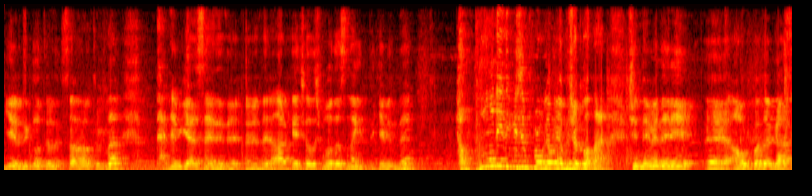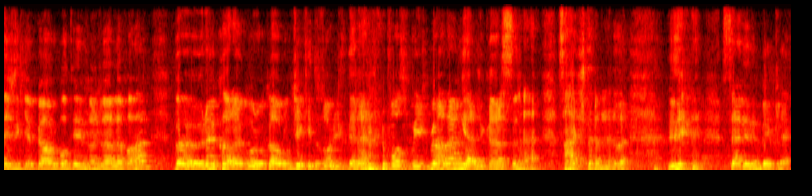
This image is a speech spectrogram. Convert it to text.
Girdik oturduk sana oturdular. Ben de bir gelsene dedi Mehmet Ali. Arkaya çalışma odasına gittik evinde. Ya bu mu dedi bizim programı yapacak olan? Şimdi Mehmet Ali e, Avrupa'da gazetecilik yapıyor, Avrupalı televizyoncularla falan. Böyle kara kuru kavruk ceketi zobilik denen bir post bıyık bir adam geldi karşısına. Saçlarına da. Sen dedim bekle.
